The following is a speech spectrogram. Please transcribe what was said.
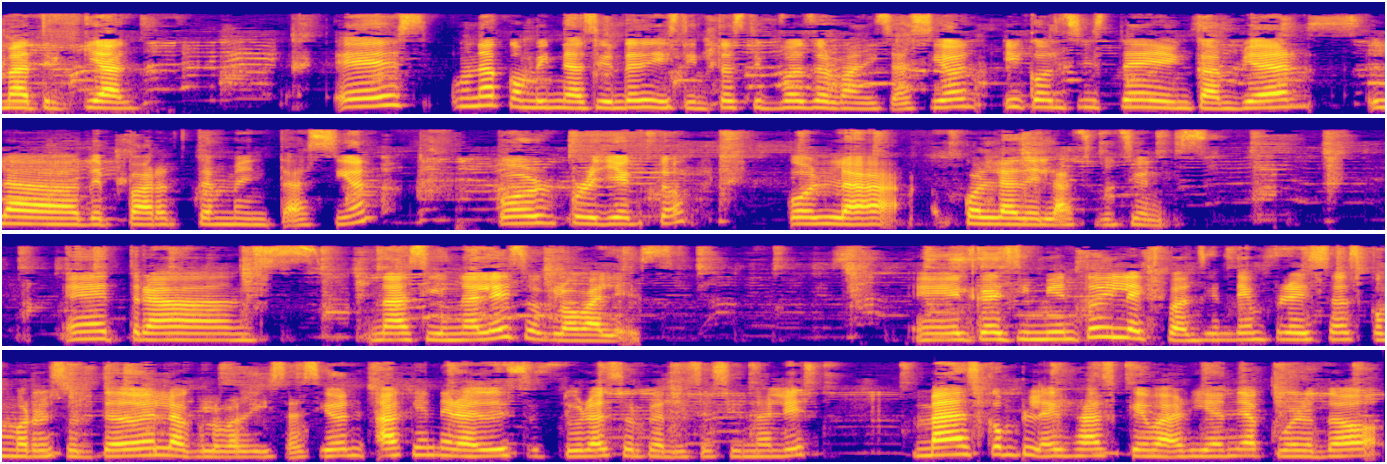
Matricial. Es una combinación de distintos tipos de organización y consiste en cambiar la departamentación por proyecto con la, con la de las funciones eh, transnacionales o globales. El crecimiento y la expansión de empresas como resultado de la globalización ha generado estructuras organizacionales más complejas que varían de acuerdo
